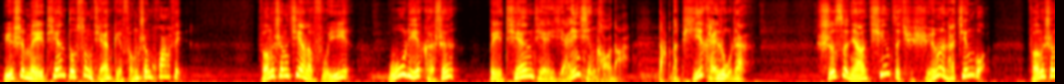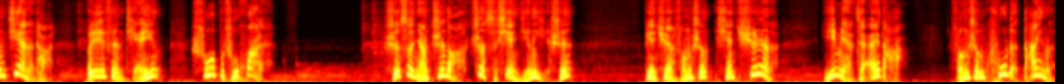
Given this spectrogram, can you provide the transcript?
于是每天都送钱给冯生花费。冯生见了府医，无理可申，被天天严刑拷打，打得皮开肉绽。十四娘亲自去询问他经过，冯生见了他，悲愤填膺，说不出话来。十四娘知道这次陷阱已深。便劝冯生先确认了，以免再挨打。冯生哭着答应了。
